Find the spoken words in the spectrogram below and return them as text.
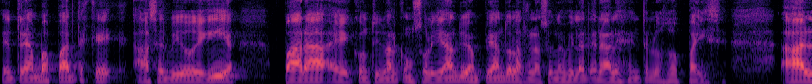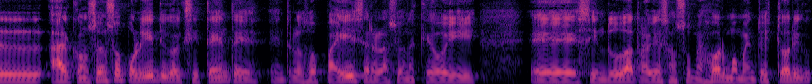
entre ambas partes que ha servido de guía para eh, continuar consolidando y ampliando las relaciones bilaterales entre los dos países. Al, consenso político existente entre los dos países, relaciones que hoy eh, sin duda atraviesan su mejor momento histórico,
